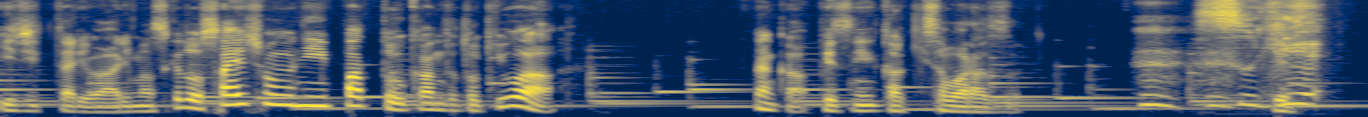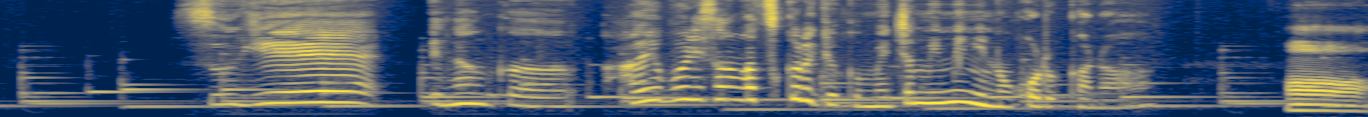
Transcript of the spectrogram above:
いじったりはありますけど最初にパッと浮かんだ時はなんか別に楽器触らず。うん。すげえ。す。げえ。えなんかハイボリさんが作る曲めっちゃ耳に残るから。あ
